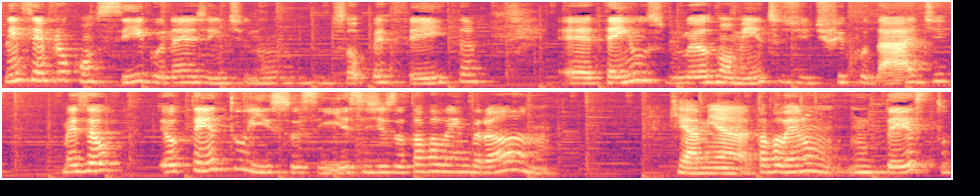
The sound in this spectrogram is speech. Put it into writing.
Nem sempre eu consigo, né, gente? Não, não sou perfeita. É, tenho os meus momentos de dificuldade, mas eu, eu tento isso, assim. Esses dias eu tava lembrando que a minha. tava lendo um, um texto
